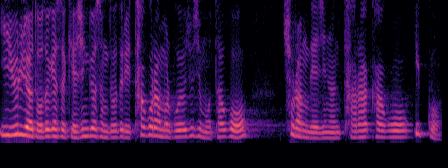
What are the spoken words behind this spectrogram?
이 윤리와 도덕에서 개신교 성도들이 탁월함을 보여주지 못하고 추락 내지는 타락하고 있고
